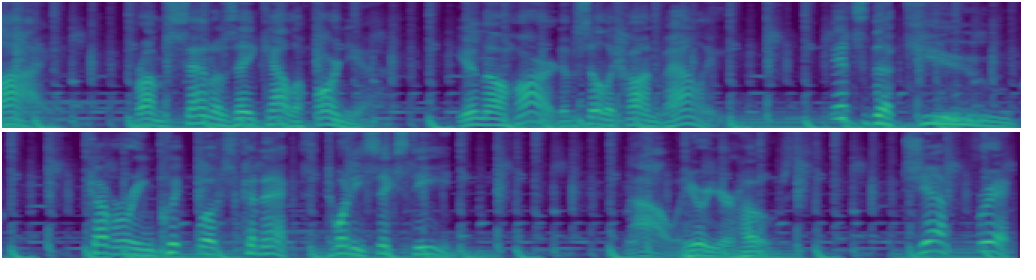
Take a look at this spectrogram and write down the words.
Live from San Jose, California, in the heart of Silicon Valley, it's theCUBE, covering QuickBooks Connect 2016. Now, here are your hosts, Jeff Frick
